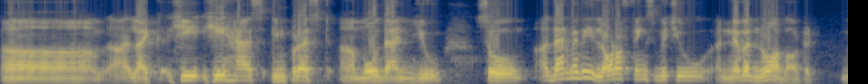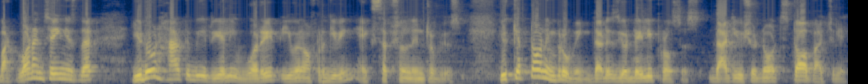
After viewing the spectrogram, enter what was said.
uh, like he, he has impressed uh, more than you. So uh, there may be a lot of things which you never know about it. But what I'm saying is that you don't have to be really worried even after giving exceptional interviews. You kept on improving. That is your daily process. That you should not stop actually.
